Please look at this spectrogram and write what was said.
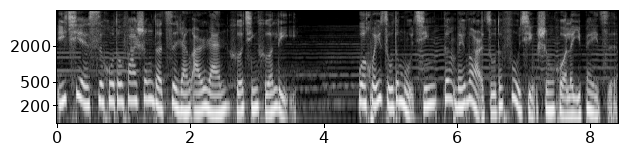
一切似乎都发生的自然而然，合情合理。我回族的母亲跟维吾尔族的父亲生活了一辈子。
